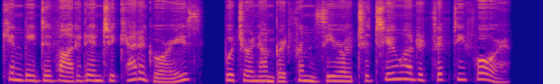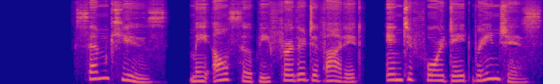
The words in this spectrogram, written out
can be divided into categories, which are numbered from 0 to 254. Some queues may also be further divided into four date ranges.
